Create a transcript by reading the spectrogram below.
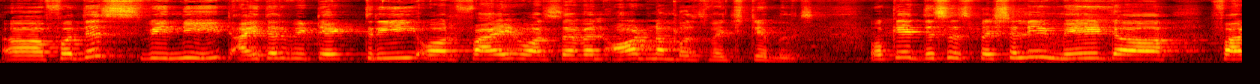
Uh, for this we need either we take 3 or 5 or 7 odd numbers vegetables. Okay. This is specially made uh, for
